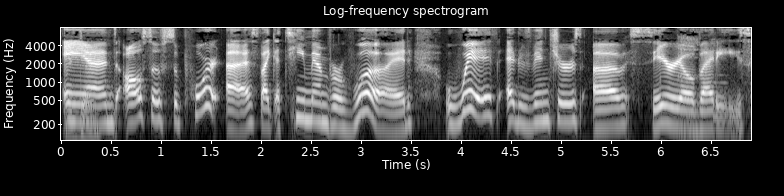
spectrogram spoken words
and also support us like a team member would with Adventures of Serial Buddies,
